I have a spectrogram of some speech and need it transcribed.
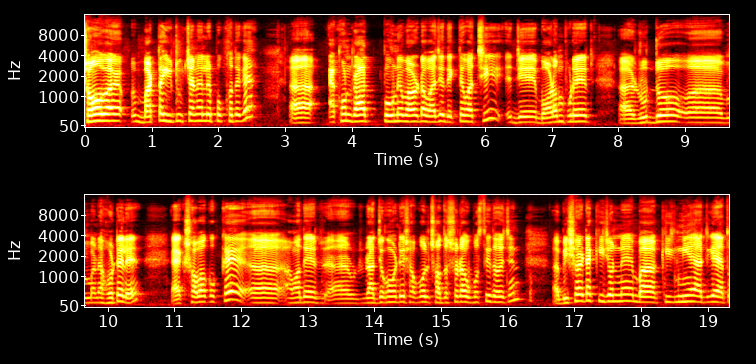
সমবায় বার্তা ইউটিউব চ্যানেলের পক্ষ থেকে এখন রাত পৌনে বারোটা বাজে দেখতে পাচ্ছি যে বহরমপুরের রুদ্র মানে হোটেলে এক সভাকক্ষে আমাদের রাজ্য কমিটির সকল সদস্যরা উপস্থিত হয়েছেন। বিষয়টা কী জন্যে বা কী নিয়ে আজকে এত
